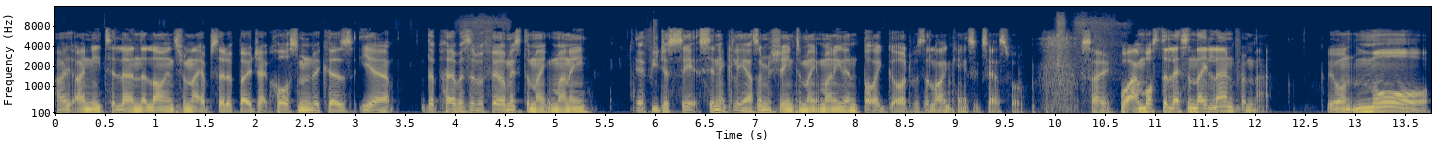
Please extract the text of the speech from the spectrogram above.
I, I need to learn the lines from that episode of BoJack Horseman because yeah, the purpose of a film is to make money. If you just see it cynically as a machine to make money, then by God was the Lion King successful. So, well, and what's the lesson they learned from that? We want more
